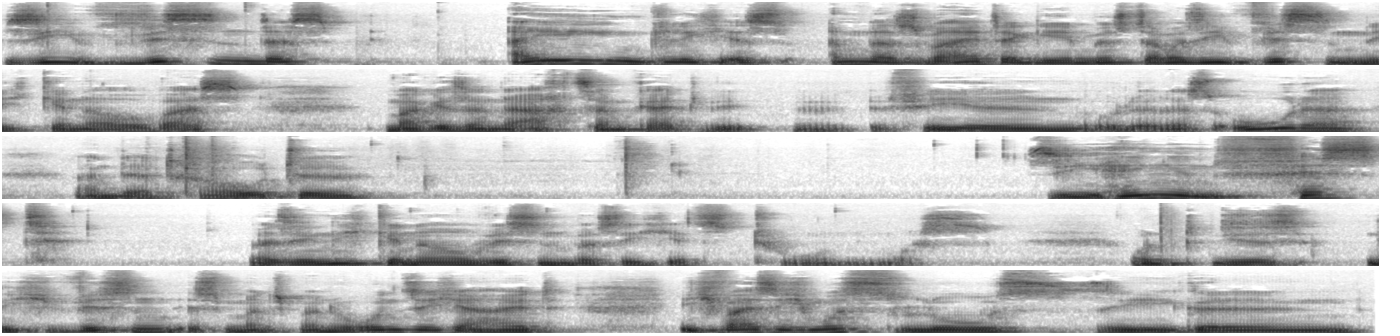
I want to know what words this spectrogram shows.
sie wissen, dass eigentlich es anders weitergehen müsste, aber sie wissen nicht genau was. Mag es an der Achtsamkeit fehlen oder das oder an der Traute. Sie hängen fest, weil sie nicht genau wissen, was ich jetzt tun muss. Und dieses Nicht-Wissen ist manchmal nur Unsicherheit. Ich weiß, ich muss lossegeln.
